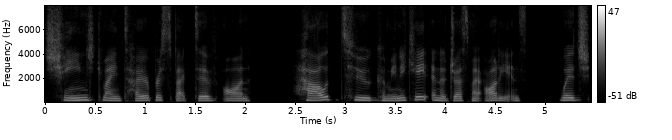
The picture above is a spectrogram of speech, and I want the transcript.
changed my entire perspective on how to communicate and address my audience, which,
